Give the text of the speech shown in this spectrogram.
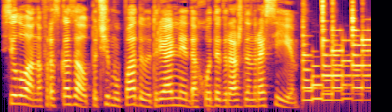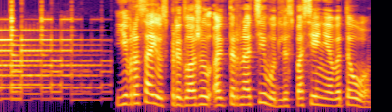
Силуанов рассказал, почему падают реальные доходы граждан России. Евросоюз предложил альтернативу для спасения ВТО.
